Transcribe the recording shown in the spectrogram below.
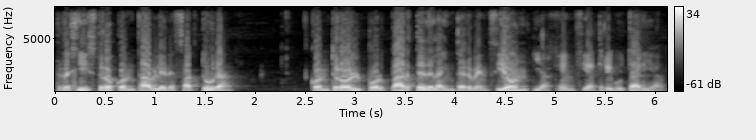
Registro contable de factura. Control por parte de la Intervención y Agencia Tributaria.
